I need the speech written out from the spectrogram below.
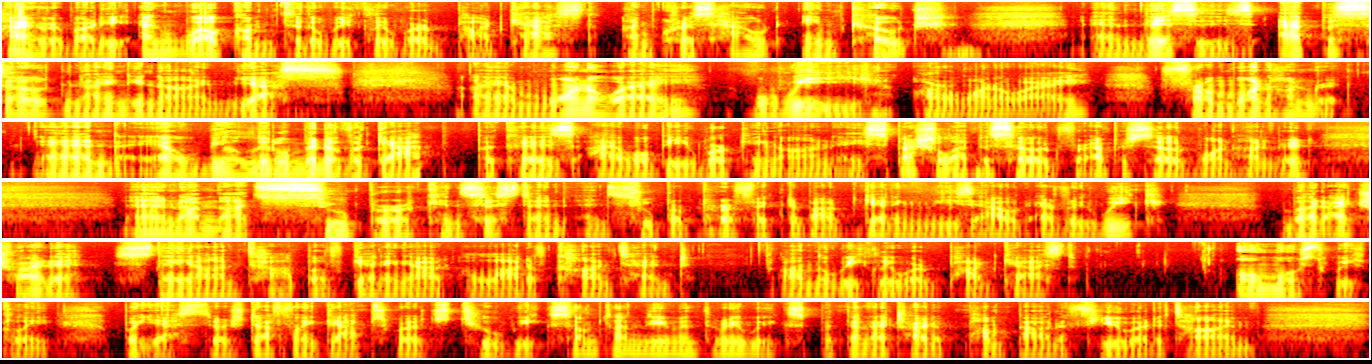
Hi, everybody, and welcome to the Weekly Word Podcast. I'm Chris Hauth, AIM Coach, and this is episode 99. Yes, I am one away. We are one away from 100. And it'll be a little bit of a gap because I will be working on a special episode for episode 100. And I'm not super consistent and super perfect about getting these out every week but I try to stay on top of getting out a lot of content on the Weekly Word podcast almost weekly. But yes, there's definitely gaps where it's two weeks, sometimes even three weeks. But then I try to pump out a few at a time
